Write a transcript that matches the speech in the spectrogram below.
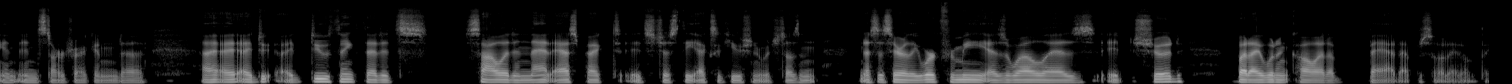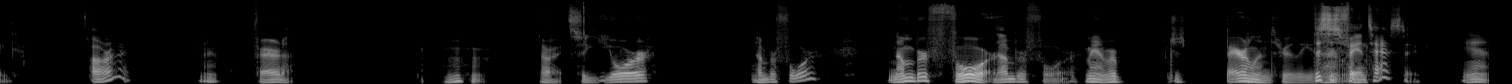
in in Star Trek, and uh, I, I I do I do think that it's solid in that aspect. It's just the execution which doesn't necessarily work for me as well as it should, but I wouldn't call it a bad episode. I don't think. All right. Yeah. Fair enough. Mm-hmm. All right. So your Number four. Number four. Number four. Man, we're just barreling through these. This is we? fantastic. Yeah.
